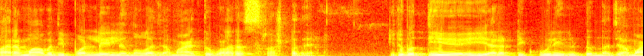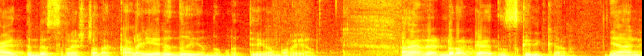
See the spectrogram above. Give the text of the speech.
പരമാവധി പള്ളിയിൽ നിന്നുള്ള ജമായത്ത് വളരെ ശ്രേഷ്ഠതയാണ്. ഇരുപത്തിയേഴ് ഇരട്ടി കൂലി കിട്ടുന്ന ജമായത്തിന്റെ ശ്രേഷ്ഠത കളയരുത് എന്ന് പ്രത്യേകം പറയണം അങ്ങനെ രണ്ടറക്കായത്ത് നിസ്കരിക്കുകയാണ്. ഞാൻ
